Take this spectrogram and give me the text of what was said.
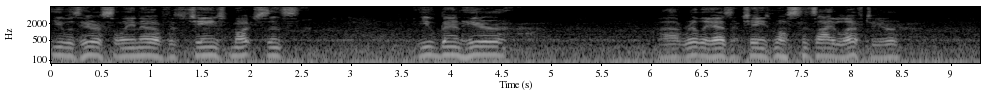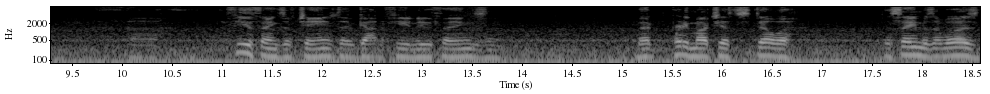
he was here, Salina. If it's changed much since you've been here, uh, it really hasn't changed much since I left here. Uh, a few things have changed. They've gotten a few new things. And, but pretty much it's still a, the same as it was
